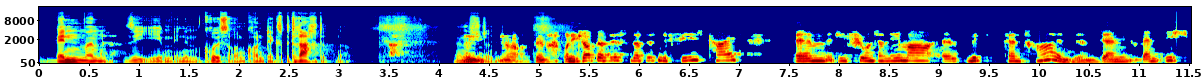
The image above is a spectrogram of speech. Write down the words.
wenn man sie eben in einem größeren Kontext betrachtet. Ne? Ja, das hm, stimmt. Ja, genau. Und ich glaube, das ist, das ist eine Fähigkeit, ähm, die für Unternehmer äh, mit zentral sind. Denn wenn ich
